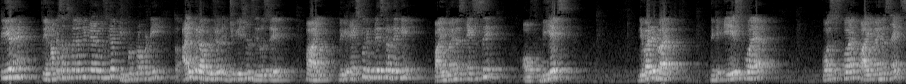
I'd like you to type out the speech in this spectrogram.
क्लियर है? तो यहाँ पे सबसे पहले हमने क्या यूज़ किया? पीफोर प्रॉपर्टी तो आई बराबर जो इंटीग्रेशन ज़ीरो से पाई देखिए एक्स को रिप्लेस कर देंगे। पाई माइनस एक्स से ऑफ़ डीएक्स डिवाइडेड बाय देखिए a square cos square pi minus x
